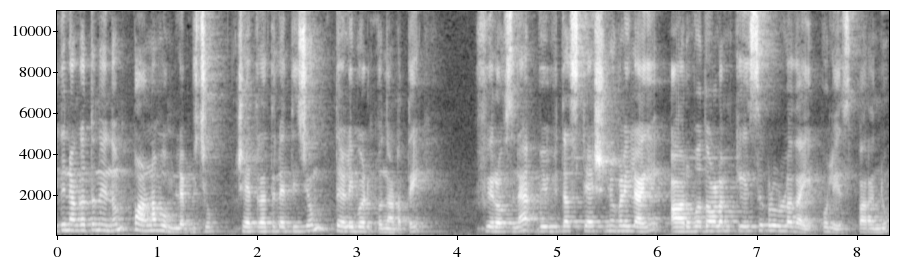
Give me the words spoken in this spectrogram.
ഇതിനകത്തു നിന്നും പണവും ലഭിച്ചു. ക്ഷേത്രത്തിലെത്തിച്ചും തെളിവെടുപ്പ് നടത്തി. ഫിറോസിന് വിവിധ സ്റ്റേഷനുകളിലായി അറുപതോളം കേസുകളുള്ളതായി പോലീസ് പറഞ്ഞു.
